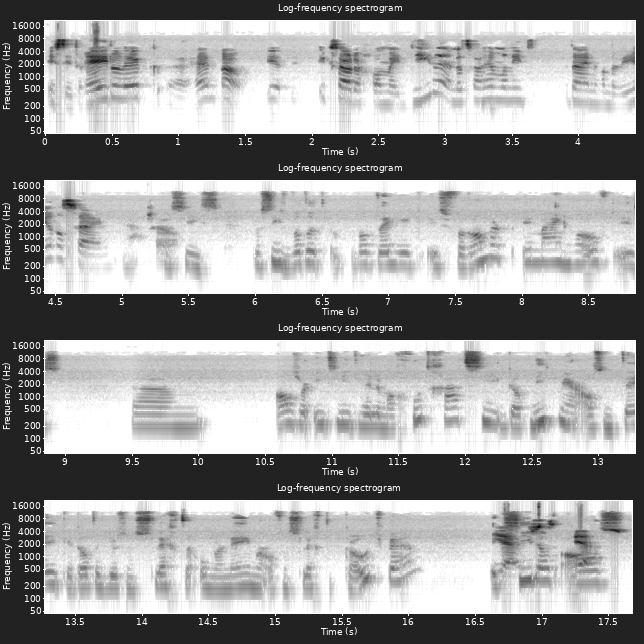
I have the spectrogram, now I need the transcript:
Is dit redelijk? Eh, hè? Nou, ik zou er gewoon mee dealen. En dat zou helemaal niet het einde van de wereld zijn. Ja, precies. Precies. Wat, het, wat denk ik is veranderd in mijn hoofd is. ehm, als er iets niet helemaal goed gaat, zie ik dat niet meer als een teken dat ik dus een slechte ondernemer of een slechte coach ben. Ik zie dat als.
